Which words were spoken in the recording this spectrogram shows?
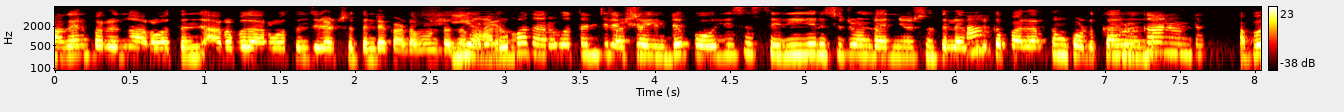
മകൻ പറയുന്നു അറുപത്തഞ്ച് അറുപത് അറുപത്തഞ്ച് ലക്ഷത്തിന്റെ ഈ കടമുണ്ടെന്ന് പറയുന്നു. അറുപത് അറുപത്തഞ്ച് ലക്ഷം ഇത് പോലീസ് സ്ഥിരീകരിച്ചിട്ടുണ്ട് അന്വേഷണത്തിൽ. അവർക്ക് പലർക്കും കൊടുക്കാനുണ്ട്. അപ്പൊ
